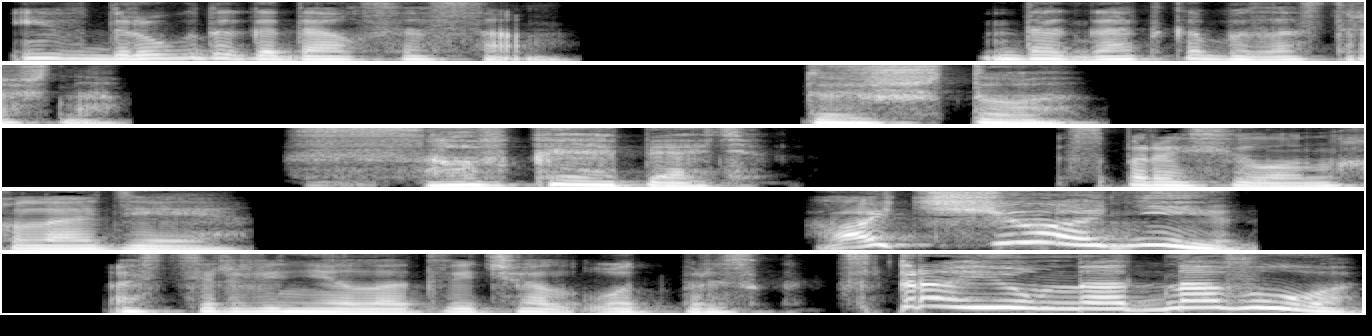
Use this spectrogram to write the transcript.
И вдруг догадался сам. Догадка была страшна. «Ты что, с Савкой опять?» — спросил он, холодея. «А чё они?» — остервенело отвечал отпрыск. «Втроём на одного!»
